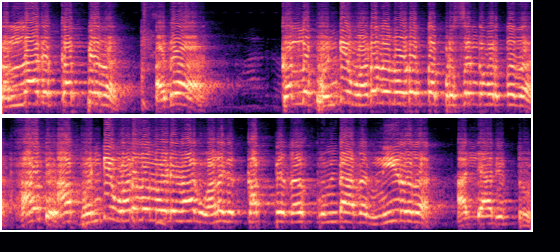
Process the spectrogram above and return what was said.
ಕಲ್ಲಾಗ ಕಪ್ಪ್ಯದ ಅದ ಕಲ್ಲು ಬಂಡಿ ಒಡೆದ ನೋಡಂತ ಪ್ರಸಂಗ ಬರ್ತದ. ಹೌದು. ಆ ಬಂಡಿ ಒಡೆದ ನೋಡಿದಾಗ ಒಳಗ ಕಪ್ಪೆದ ಕುಂಡಾದ ನೀರದ ಅಲ್ಲಿ ಯಾರಿಟ್ರು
